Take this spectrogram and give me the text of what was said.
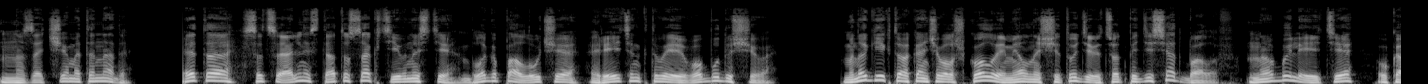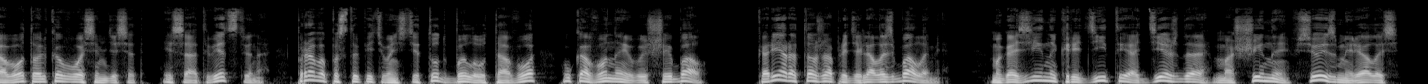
Но зачем это надо? Это социальный статус активности, благополучие, рейтинг твоего будущего. Многие, кто оканчивал школу, имел на счету 950 баллов, но были и те, у кого только 80, и, соответственно, право поступить в институт было у того, у кого наивысший балл. Карьера тоже определялась баллами. Магазины, кредиты, одежда, машины – все измерялось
